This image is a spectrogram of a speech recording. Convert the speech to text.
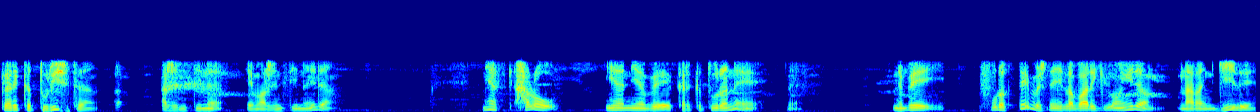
caricaturista argentina, é uma argentina ainda. Nia, halo, ia be caricatura ne, ne be furak tebes ne labari ki on ida narang gile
